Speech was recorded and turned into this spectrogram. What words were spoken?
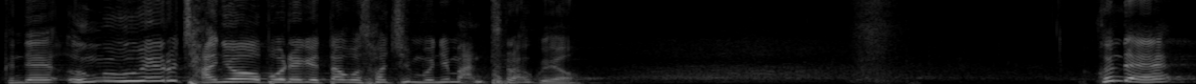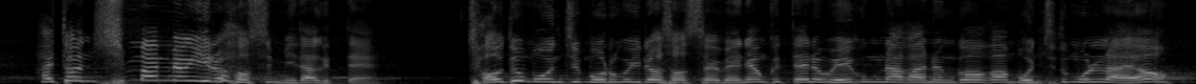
근데 의외로 자녀 보내겠다고 서신 분이 많더라고요. 근데 하여튼 10만 명이 일어섰습니다 그때. 저도 뭔지 모르고 일어섰어요. 왜냐면 그때는 외국 나가는 거가 뭔지도 몰라요.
